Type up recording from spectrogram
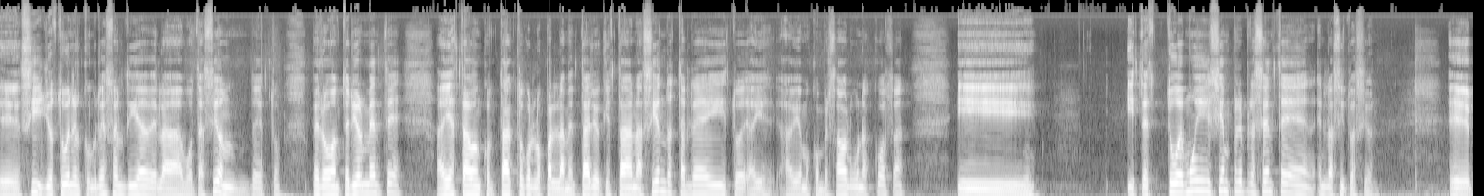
Eh, sí, yo estuve en el Congreso el día de la votación de esto, pero anteriormente había estado en contacto con los parlamentarios que estaban haciendo esta ley, habíamos conversado algunas cosas y, y estuve muy siempre presente en, la situación. Eh,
